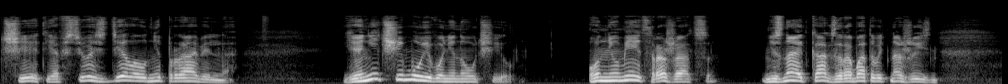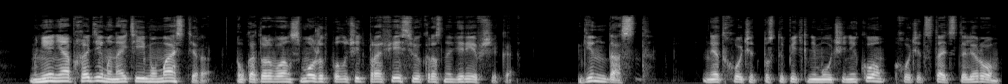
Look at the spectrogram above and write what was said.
Чейд, я все сделал неправильно. Я ничему его не научил. Он не умеет сражаться, не знает, как зарабатывать на жизнь. Мне необходимо найти ему мастера, у которого он сможет получить профессию краснодеревщика. Гиндаст. Нет хочет поступить к нему учеником, хочет стать столяром.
